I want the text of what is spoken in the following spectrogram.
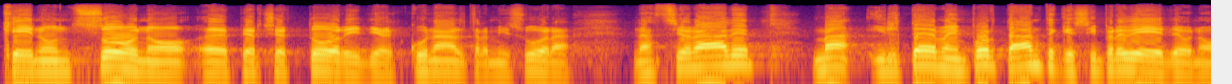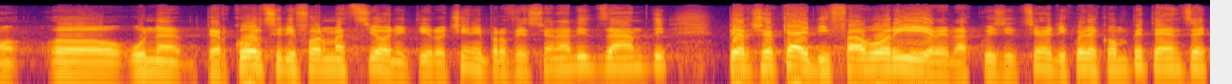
che non sono eh, percettori di alcun'altra misura nazionale, ma il tema importante è che si prevedono uh, un, percorsi di formazione, tirocini professionalizzanti per cercare di favorire l'acquisizione di quelle competenze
